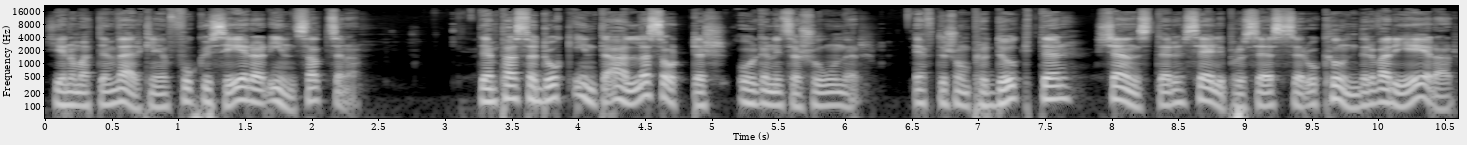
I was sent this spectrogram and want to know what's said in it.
genom att den verkligen fokuserar insatserna. Den passar dock inte alla sorters organisationer eftersom produkter, tjänster, säljprocesser och kunder varierar.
